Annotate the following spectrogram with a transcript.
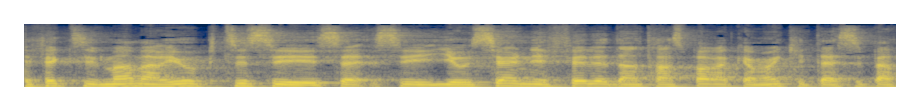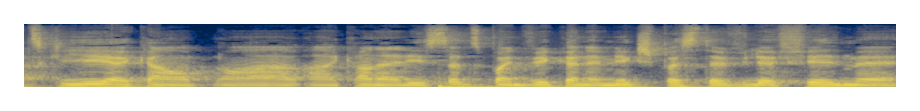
Effectivement, Mario. Puis tu sais, c'est, il y a aussi un effet là, dans le transport en commun qui est assez particulier euh, quand on, on analyse ça du point de vue économique. Je sais pas si tu as vu le film euh,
